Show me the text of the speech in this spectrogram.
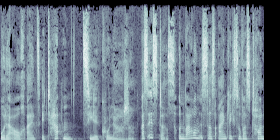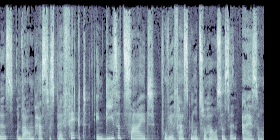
oder auch als Etappenzielcollage. Was ist das? Und warum ist das eigentlich so was Tolles? Und warum passt es perfekt in diese Zeit, wo wir fast nur zu Hause sind? Also,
